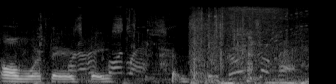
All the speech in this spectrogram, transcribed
All warfare is based.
